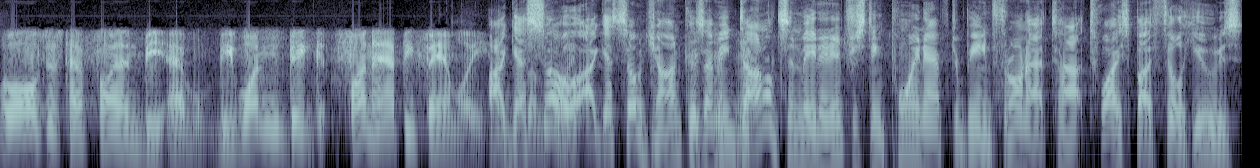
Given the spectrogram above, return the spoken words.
we'll all just have fun and be have, be one big fun happy family. I guess so. Point. I guess so, Jon. Because I mean, Donaldson made an interesting point after being thrown out t- twice by Phil Hughes,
